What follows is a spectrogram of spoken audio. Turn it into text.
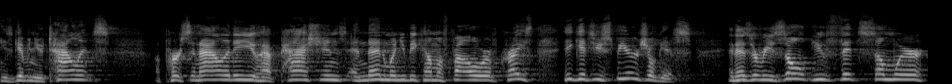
He's given you talents, a personality, you have passions, and then when you become a follower of Christ, He gives you spiritual gifts. And as a result, you fit somewhere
